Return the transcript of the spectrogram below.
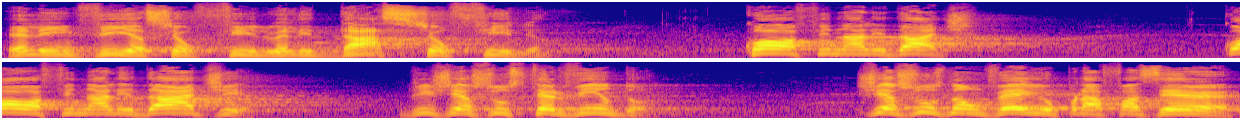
Ele envia seu filho, ele dá seu filho. Qual a finalidade? Qual a finalidade de Jesus ter vindo? Jesus não veio para fazer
